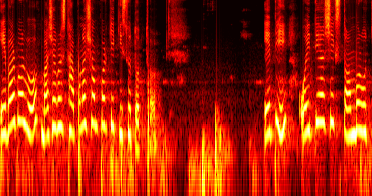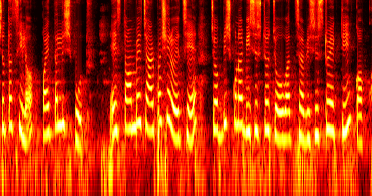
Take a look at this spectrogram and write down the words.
এবার বলব, বাসর ঘর স্থাপনা সম্পর্কে কিছু তথ্য। এটি ঐতিহাসিক স্তম্ভর উচ্চতা ছিল পঁয়তাল্লিশ ফুট। এই স্তম্ভের চারপাশে রয়েছে চব্বিশ কোণা বিশিষ্ট চৌবাচ্চা বিশিষ্ট একটি কক্ষ।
